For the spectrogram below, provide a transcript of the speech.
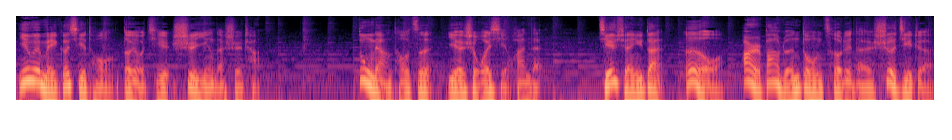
因为每个系统都有其适应的市场。动量投资也是我喜欢的。节选一段 L 二八轮动策略的设计者。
